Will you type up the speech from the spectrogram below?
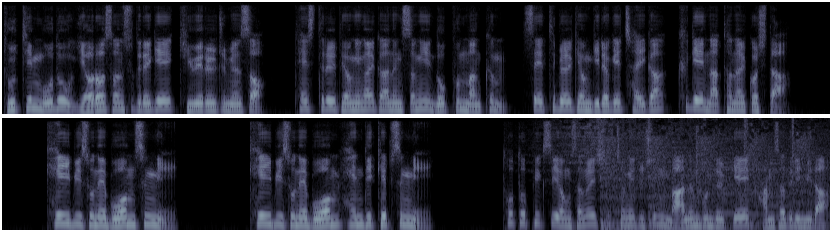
두 팀 모두 여러 선수들에게 기회를 주면서 테스트를 병행할 가능성이 높은 만큼 세트별 경기력의 차이가 크게 나타날 것이다. KB손해보험 승리 KB손해보험 핸디캡 승리 토토픽스 영상을 시청해주신 많은 분들께 감사드립니다.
